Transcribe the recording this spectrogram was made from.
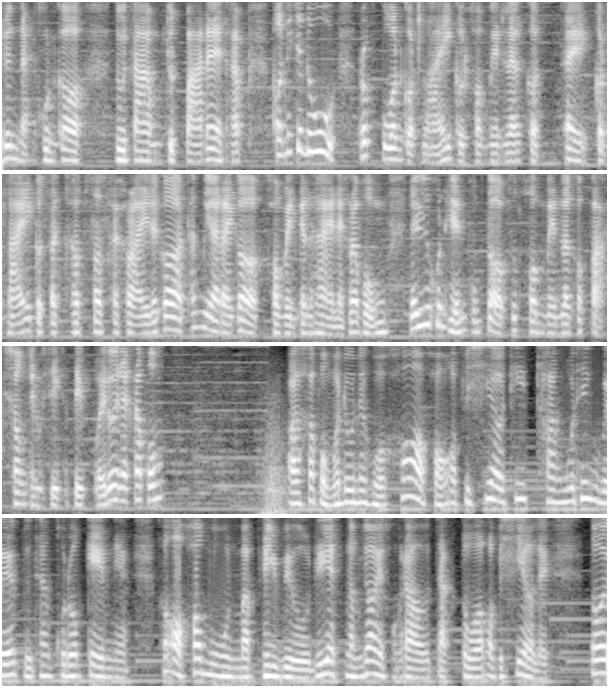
เรื่องไหนคุณก็ดูตามจุดปลาได้นะครับ ก่อนที่จะดูรบกวนกดไลค์กดคอมเมนต์แล้วกดเอ้กดไลค์กดซับสไคร b e แล้วก็ถ้ามีอะไรก็คอมเมนต์กันได้นะครับผม แล้วที่คุณเห็นผมตอบทุกคอมเมนต์แล้วก็ฝากช่อง NC กระติบไว้ด้วยนะครับผม เอาละครับผมมาดูในหัวข้อของ Official ที่ทาง Wooting Wave หรือทางคุโรเกมเนี่ยเขาออกข้อมูลมาพรีวิวเรียกน้ำย่อยของเราจากตัว Official เลย โดย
